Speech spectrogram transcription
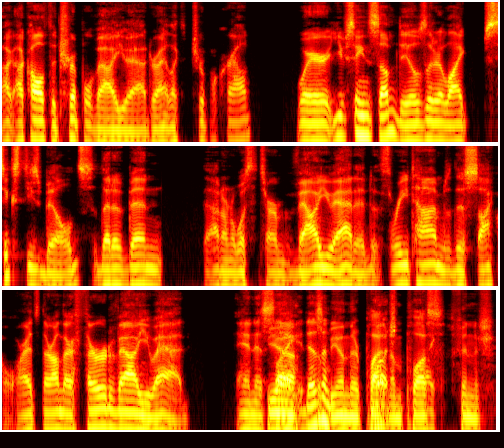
I, I call it the triple value add, right? Like the triple crown, where you've seen some deals that are like 60s builds that have been I don't know what's the term, value added three times this cycle, right? They're on their third value add. And it's yeah, like, it doesn't be on their platinum plus like, finish.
